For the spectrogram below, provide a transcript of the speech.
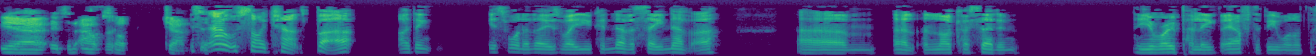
Yeah, it's an outside chance. It's an outside chance, but I think it's one of those where you can never say never. Um, and, and like I said in the Europa League, they have to be one of the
